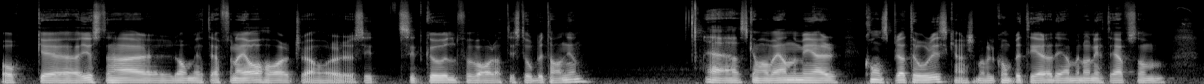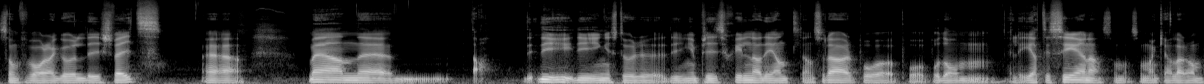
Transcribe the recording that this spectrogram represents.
Och eh, just den här, de ETFerna jag har tror jag har sitt, sitt guld förvarat i Storbritannien. Eh, ska man vara ännu mer konspiratorisk kanske man vill komplettera det med någon ETF som, som förvarar guld i Schweiz. Eh, men eh, ja, det, det, det, är ingen större, det är ingen prisskillnad egentligen sådär på, på, på de, eller ETC-erna som, som man kallar dem.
